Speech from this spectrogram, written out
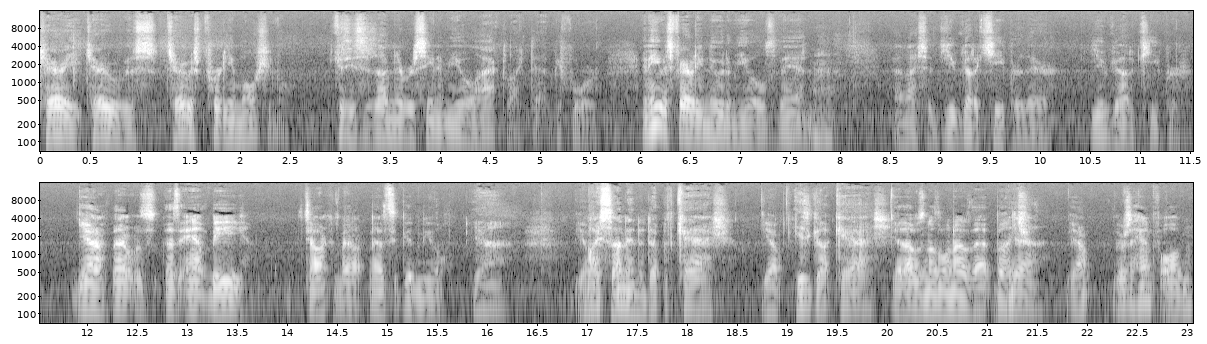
Terry Terry was Terry was pretty emotional because he says I've never seen a mule act like that before, and he was fairly new to mules then. Mhm. And I said, "You've got to keep her there. You've got to keep her." Yeah, that was that's Aunt B. Talking about that's a good mule. Yeah. Yep. My son ended up with cash. Yep. He's got cash. Yeah, that was another one out of that bunch. Yeah. Yeah. There's a handful of them.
